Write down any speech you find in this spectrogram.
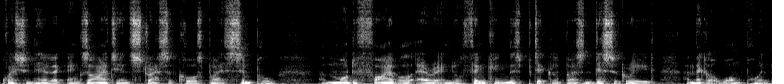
question here, like anxiety and stress are caused by a simple a modifiable error in your thinking. This particular person disagreed and they got one point.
